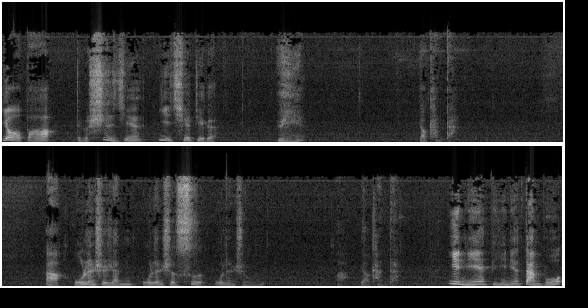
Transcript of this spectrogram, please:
要把这个世间一切这个缘要看淡，啊，无论是人，无论是事，无论是物，啊，要看淡，一年比一年淡薄。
